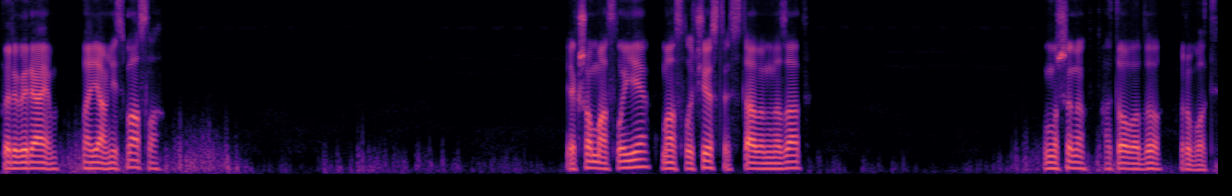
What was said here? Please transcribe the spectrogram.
Перевіряємо наявність масла. Якщо масло є, масло чисте, ставимо назад. Машина готова до роботи.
